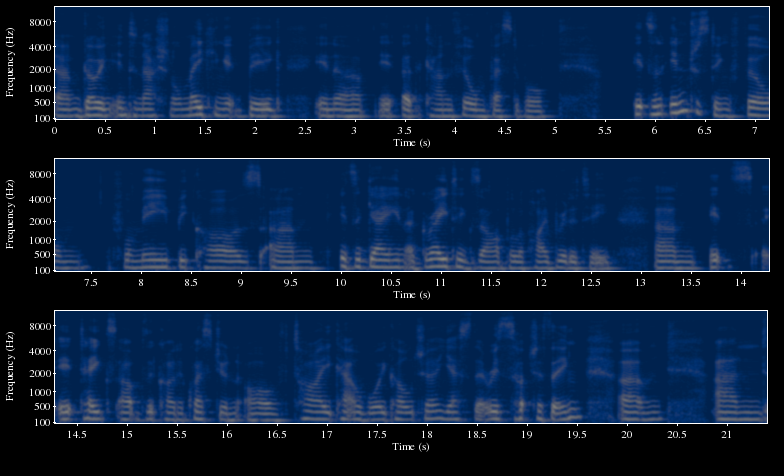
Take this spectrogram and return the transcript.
um, going international, making it big in a, at the Cannes Film Festival. It's an interesting film for me because um, it's again a great example of hybridity. Um, it's it takes up the kind of question of Thai cowboy culture. Yes, there is such a thing. Um, and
